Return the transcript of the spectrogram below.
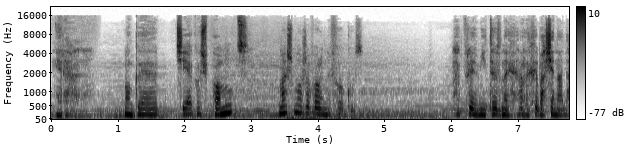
Nierealna. Mogę ci jakoś pomóc? Masz może wolny fokus? Prymitywny, ale chyba się nada.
